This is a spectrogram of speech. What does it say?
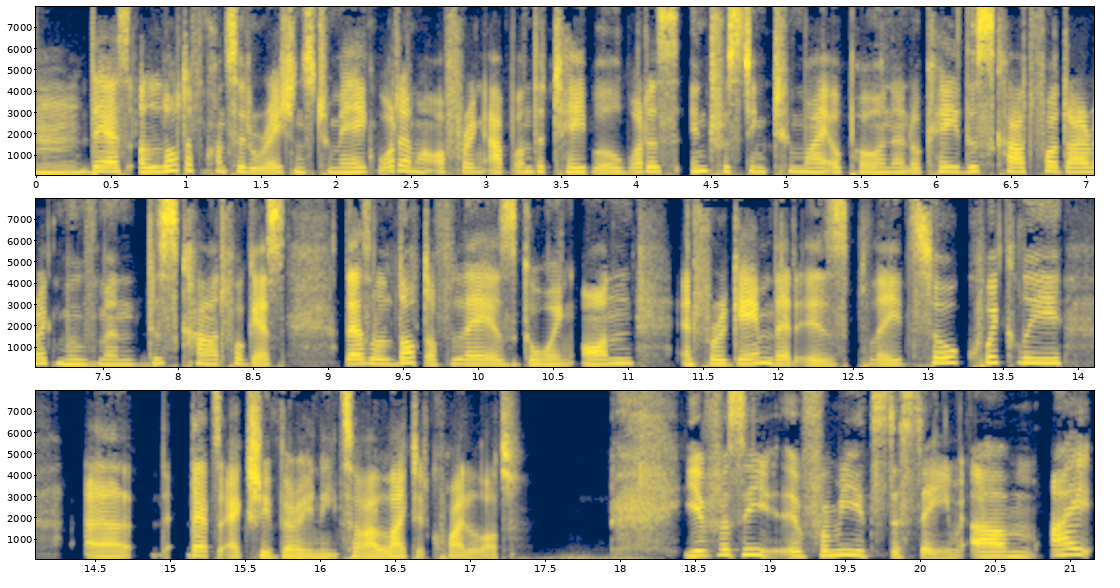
mm. there's a lot of considerations to make. What am I offering up on the table? What is interesting to my opponent? Okay, this card for direct movement, this card for guess. There's a lot of layers going on. And for a game that is played so quickly, uh, that's actually very neat. So I liked it quite a lot. Yeah, for me, for me, it's the same. Um, I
